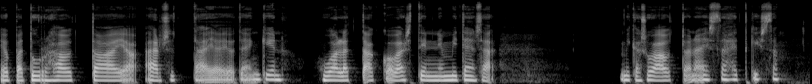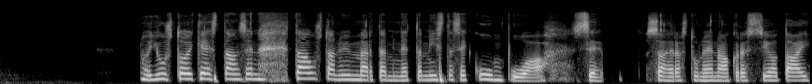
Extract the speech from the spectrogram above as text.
jopa turhauttaa ja ärsyttää ja jotenkin huolettaa kovasti, niin miten sä, mikä sua auttoi näissä hetkissä? No just oikeastaan sen taustan ymmärtäminen, että mistä se kumpuaa, se sairastuneen aggressio tai,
